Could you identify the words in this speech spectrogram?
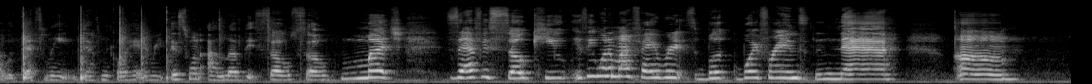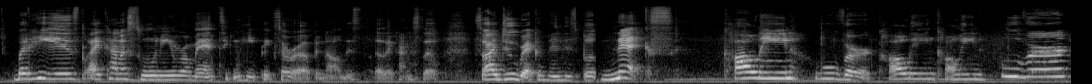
I would definitely, definitely go ahead and read this one. I loved it so, so much. Zaf is so cute. Is he one of my favorites book boyfriends? Nah. Um, but he is like kind of swoony and romantic when he picks her up and all this other kind of stuff. So I do recommend this book. Next, Colleen Hoover. Colleen, Colleen Hoover.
